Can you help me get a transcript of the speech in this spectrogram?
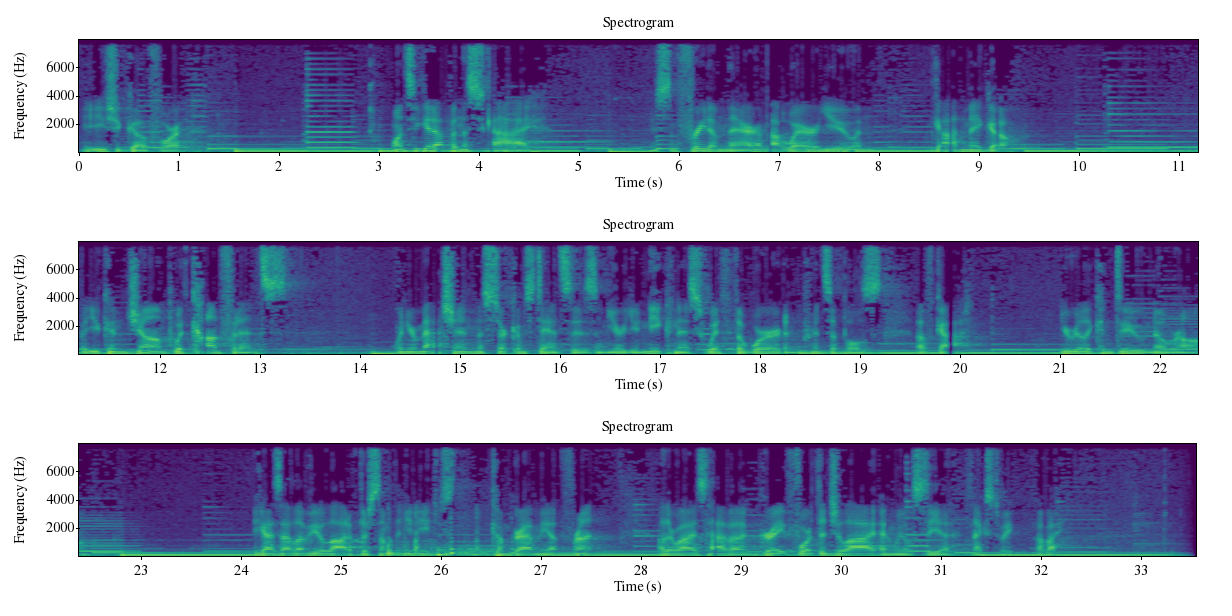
You should go for it. Once you get up in the sky, there's some freedom there about where you and God may go. But you can jump with confidence when you're matching the circumstances and your uniqueness with the word and principles of God. You really can do no wrong. You guys, I love you a lot. If there's something you need, just come grab me up front. Otherwise, have a great 4th of July, and we'll see you next week. Bye bye.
